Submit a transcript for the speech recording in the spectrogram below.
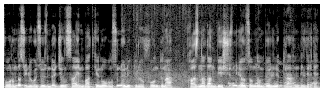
форумда сүйлөгөн сөзүндө жыл сайын баткен облусун өнүктүрүү фондуна казынадан 500 миллион сомдон бөлүнүп турарын билдирди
